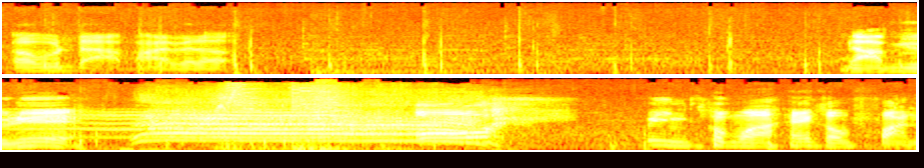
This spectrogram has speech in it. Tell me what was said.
เอามันดาบหายไปแล้ว ดาบอยู่นี่ โอ้ยวิ่งเข้ามาให้เขาฟัน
